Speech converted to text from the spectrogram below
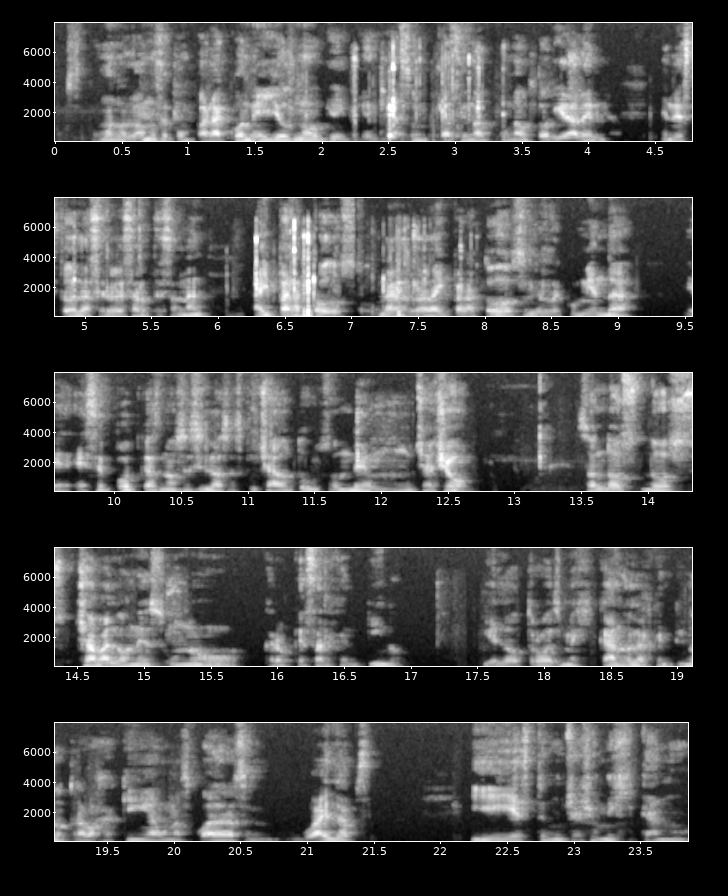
pues, ¿cómo nos vamos a comparar con ellos, ¿no? Que, que ya son casi una, una autoridad en, en esto de la cerveza artesanal hay para todos, la verdad hay para todos, se les recomienda eh, ese podcast, no sé si lo has escuchado tú, son de un muchacho, son dos, dos chavalones, uno creo que es argentino y el otro es mexicano, el argentino trabaja aquí a unas cuadras en Wild Labs y este muchacho mexicano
